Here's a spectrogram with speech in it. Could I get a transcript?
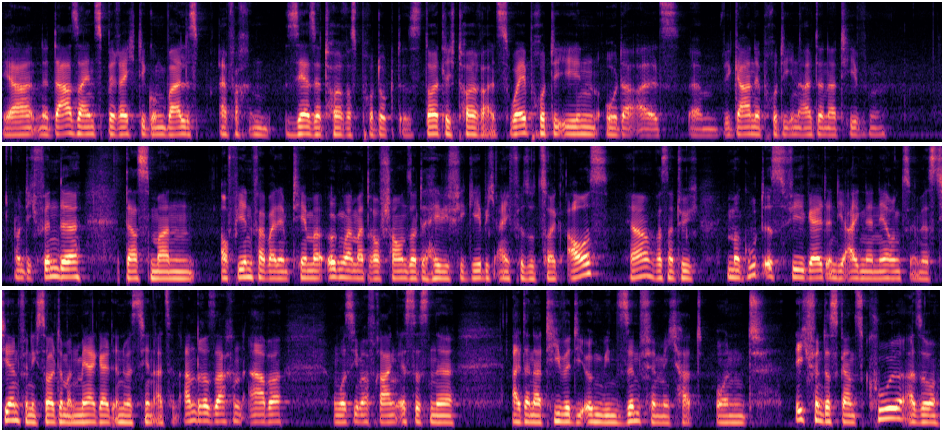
ja, eine Daseinsberechtigung, weil es einfach ein sehr, sehr teures Produkt ist. Deutlich teurer als Whey-Protein oder als ähm, vegane Proteinalternativen. Und ich finde, dass man auf jeden Fall bei dem Thema irgendwann mal drauf schauen sollte, hey, wie viel gebe ich eigentlich für so Zeug aus? Ja, was natürlich immer gut ist, viel Geld in die eigene Ernährung zu investieren. Finde ich, sollte man mehr Geld investieren als in andere Sachen. Aber man muss sich immer fragen, ist das eine Alternative, die irgendwie einen Sinn für mich hat? Und ich finde das ganz cool. Also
